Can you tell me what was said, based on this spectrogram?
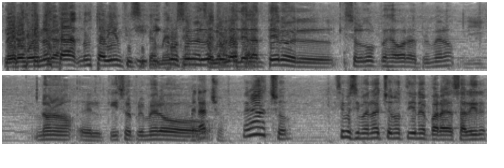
Pero es que no está, no está bien ¿Y- ¿Y, físicamente. cómo se llama el otro? El delantero, el que hizo el golpe ahora, el primero. No, no, no, el que hizo el primero. Menacho. Menacho. Sí, si Menacho no tiene para salir,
